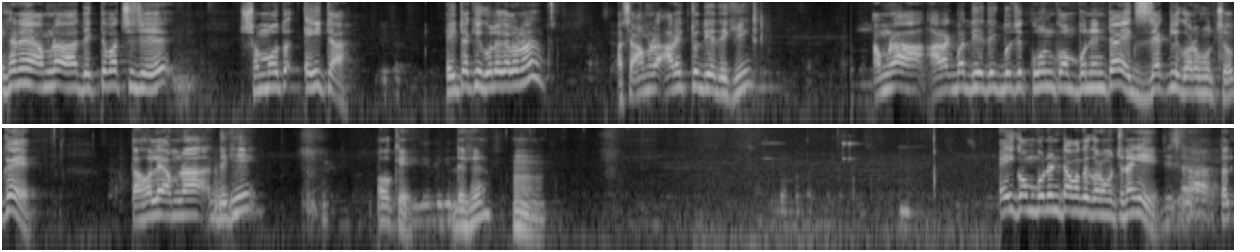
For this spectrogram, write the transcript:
এখানে আমরা দেখতে পাচ্ছি যে সম্ভবত এইটা। এইটা কি গলে গেল না? আচ্ছা আমরা আরেকটু দিয়ে দেখি। আমরা আরেকবার দিয়ে দেখব যে কোন কম্পোনেন্টটা এক্স্যাক্টলি গরম হচ্ছে ওকে তাহলে আমরা দেখি। ওকে দেখে হুম। এই কম্পোনেন্টটা আমাদের গরম হচ্ছে নাকি? তাহলে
